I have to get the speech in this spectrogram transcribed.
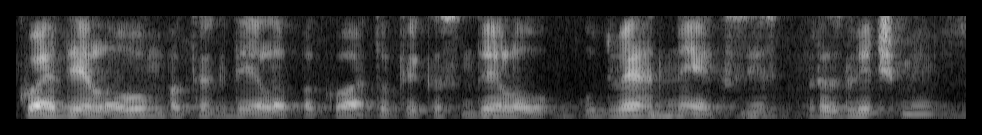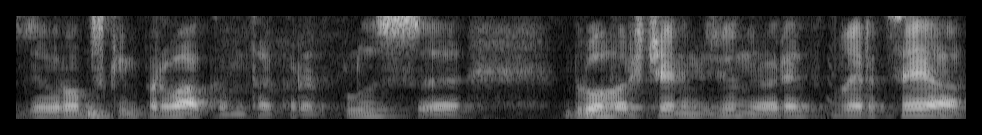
ko je delal um, pa kako dela. Pa kva. Tukaj, ko sem delal v dveh dneh z različnimi, z evropskim prvakom, takrat plus eh, drugovrščenim z junior VRC-a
